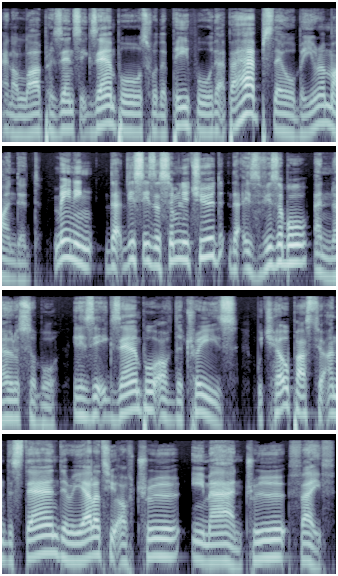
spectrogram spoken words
And Allah presents examples for the people that perhaps they will be reminded. Meaning that this is a similitude that is visible and noticeable. It is the example of the trees, which help us to understand the reality of true Iman, true faith.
